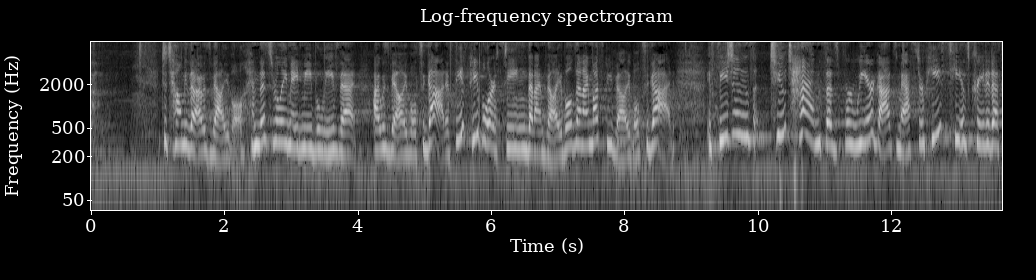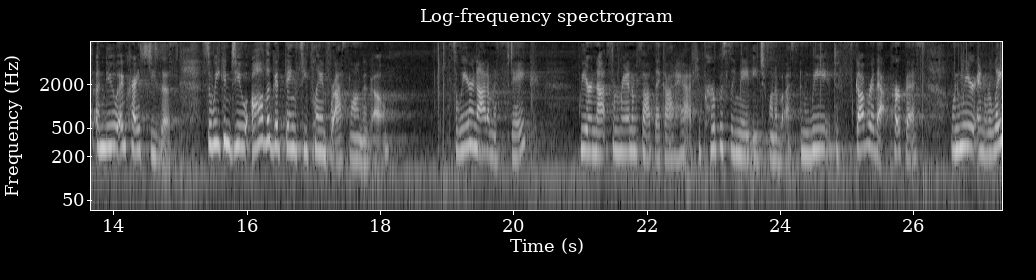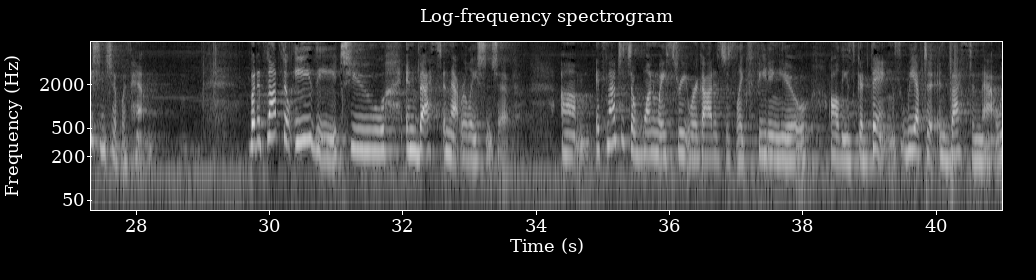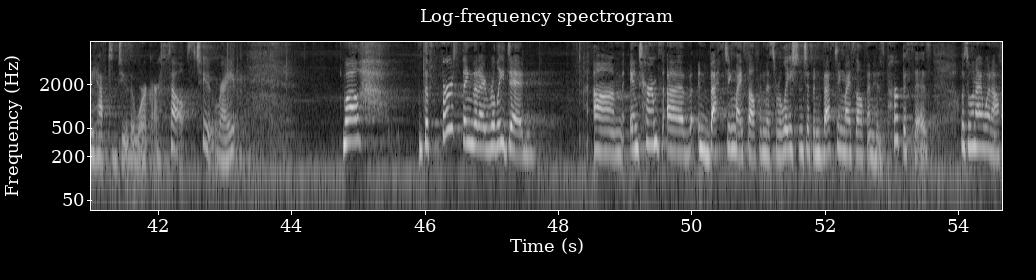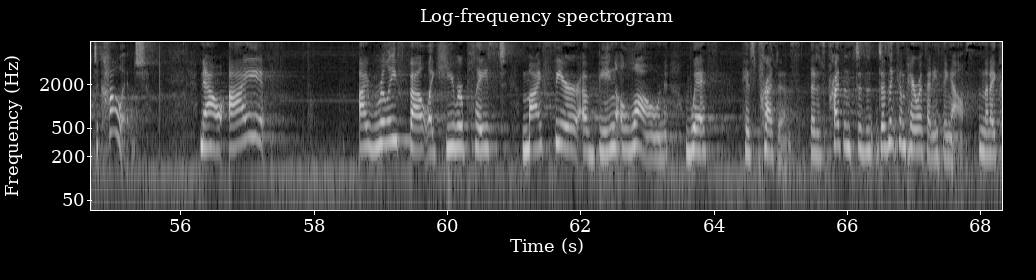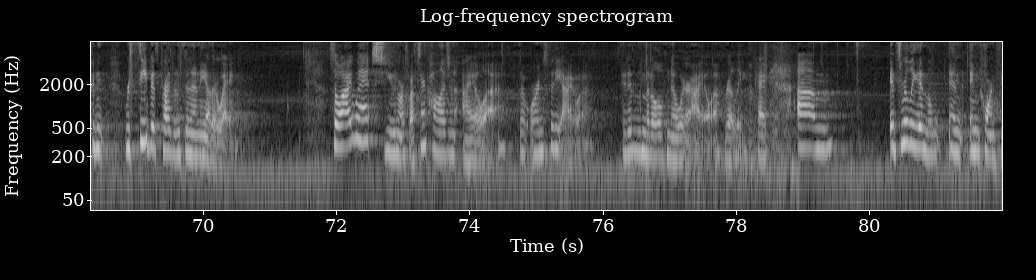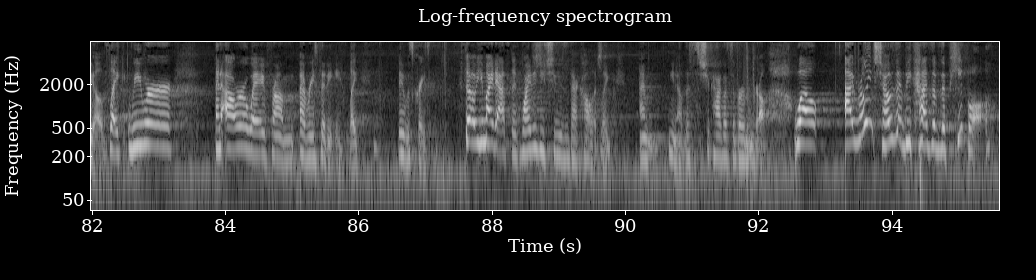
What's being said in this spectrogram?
to tell me that I was valuable. And this really made me believe that I was valuable to God. If these people are seeing that I'm valuable, then I must be valuable to God. Ephesians 2:10 says for we are God's masterpiece. He has created us anew in Christ Jesus. So we can do all the good things he planned for us long ago. So we are not a mistake. We are not some random thought that God had. He purposely made each one of us. And we discover that purpose when we are in relationship with Him. But it's not so easy to invest in that relationship. Um, it's not just a one way street where God is just like feeding you all these good things. We have to invest in that. We have to do the work ourselves too, right? Well, the first thing that I really did um, in terms of investing myself in this relationship, investing myself in his purposes, was when I went off to college. Now, I, I really felt like he replaced my fear of being alone with his presence, that his presence doesn't, doesn't compare with anything else, and that I couldn't receive his presence in any other way. So I went to Northwestern College in Iowa, so Orange City, Iowa. It is the middle of nowhere, Iowa, really. Okay, um, it's really in the in, in cornfields. Like we were an hour away from every city. Like it was crazy. So you might ask, like, why did you choose that college? Like I'm, you know, this Chicago suburban girl. Well, I really chose it because of the people.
